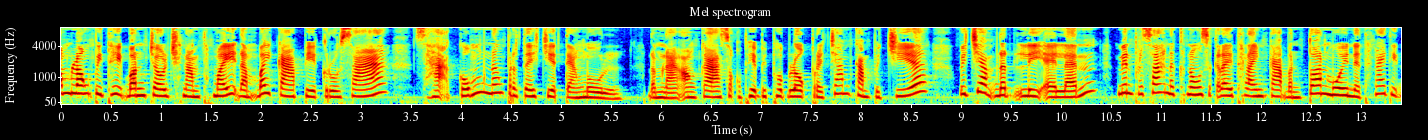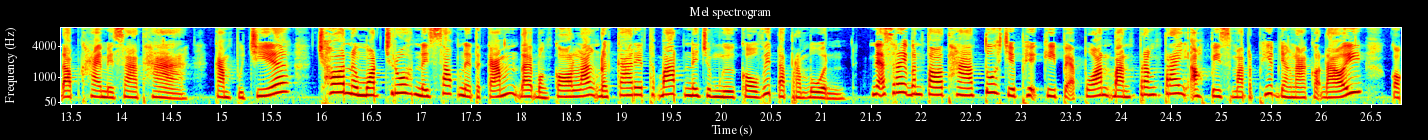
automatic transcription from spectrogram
អំឡុងពិធីបុណ្យចូលឆ្នាំថ្មីដើម្បីការពារគ្រួសារសហគមន៍និងប្រទេសជាតិទាំងមូលតំណាងអង្គការសុខភាពពិភពលោកប្រចាំកម្ពុជាវិជ្ជបណ្ឌិត Lee Allen មានប្រសាសន៍នៅក្នុងសេចក្តីថ្លែងការណ៍បន្ទាន់មួយនៅថ្ងៃទី10ខែមេសាថាកម្ពុជាឈរនៅមាត់ជ្រោះនៃសោកនាដកម្មដែលបង្កឡើងដោយការរាតត្បាតនៃជំងឺ Covid-19 អ្នកស្រីបន្តថាទោះជាភាគីពាក់ព័ន្ធបានប្រឹងប្រែងអស់ពីសមត្ថភាពយ៉ាងណាក៏ដោយក៏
